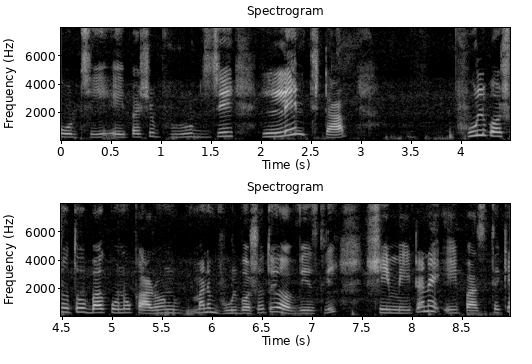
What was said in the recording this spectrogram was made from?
করছি, এই পাশে ভুরুর যে লেন্থটা ভুলবশত বা কোনো কারণ মানে ভুলবশতই অবভিয়াসলি সেই মেয়েটা না এই পাশ থেকে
